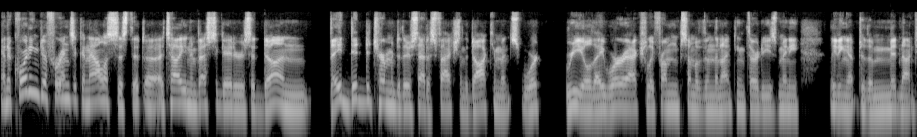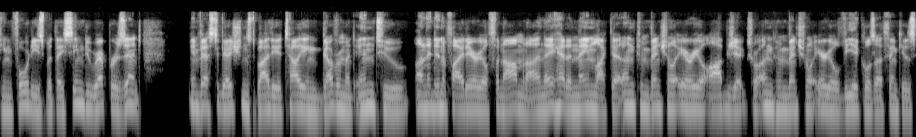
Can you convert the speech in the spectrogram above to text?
And according to forensic analysis that uh, Italian investigators had done, they did determine to their satisfaction the documents were real. They were actually from some of them the 1930s, many leading up to the mid 1940s, but they seem to represent investigations by the Italian government into unidentified aerial phenomena. And they had a name like that unconventional aerial objects or unconventional aerial vehicles, I think is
